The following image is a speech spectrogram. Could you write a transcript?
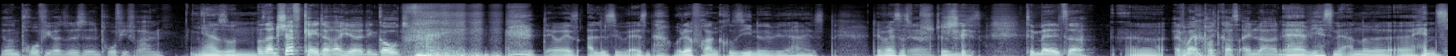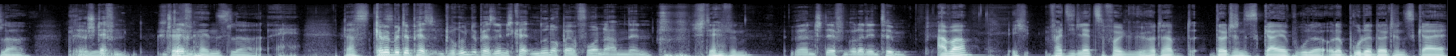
So ein Profi, was willst du denn Profi fragen? Ja, so ein. Unseren Chef-Caterer hier, den Goat. der weiß alles über Essen. Oder Frank Rosine, wie der heißt. Der weiß das Ja. bestimmt. Tim Melzer. Äh, Einfach mal in den Podcast einladen. äh, wie heißt denn der andere? Äh, Hensler. Ja, Steffen. Steffen Steffen. Hensler. Äh, Das, Können wir das, bitte pers berühmte Persönlichkeiten nur noch beim Vornamen nennen? Steffen. Dann Steffen oder den Tim. Aber, ich, falls ihr die letzte Folge gehört habt, Deutschland ist geil, Bruder. Oder Bruder, Deutschland ist geil.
